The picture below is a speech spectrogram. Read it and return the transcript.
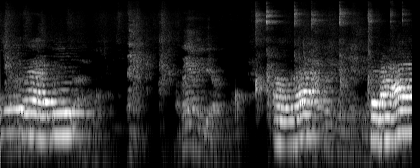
Allah telah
